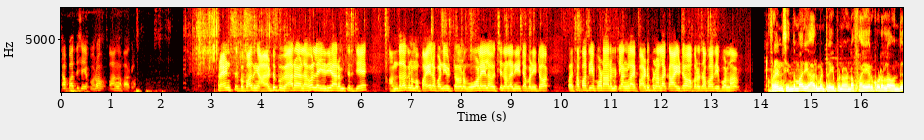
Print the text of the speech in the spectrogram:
சப்பாத்தி செய்ய போகிறோம் வாங்க பார்க்கலாம் ஃப்ரெண்ட்ஸ் இப்போ பாருங்க அடுப்பு வேறு லெவலில் எரிய ஆரம்பிச்சிருச்சு. அந்தளவுக்கு நம்ம ஃபயரை பண்ணி விட்டோம் நம்ம ஓலையில் வச்சு நல்லா நீட்டாக பண்ணிட்டோம். இப்போ சப்பாத்தியை போட ஆரம்பிக்கலாங்களா? இப்போ அடுப்பு நல்லா காயிட்டோம் அப்புறம் சப்பாத்தியை போடலாம். ஃப்ரெண்ட்ஸ் இந்த மாதிரி யாருமே ட்ரை பண்ண வேண்டாம். ஃபயர் கூடலாம் வந்து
